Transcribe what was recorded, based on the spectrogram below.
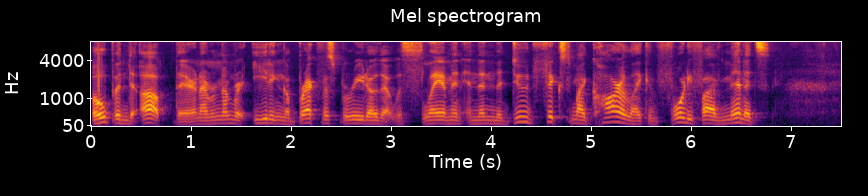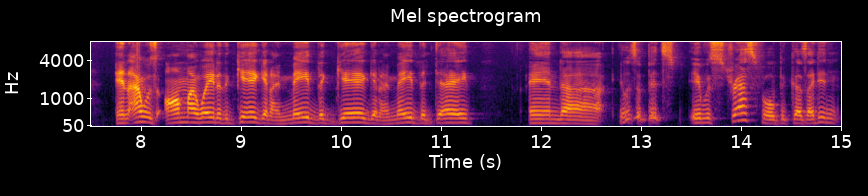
opened up there, and I remember eating a breakfast burrito that was slamming, and then the dude fixed my car like in 45 minutes, and I was on my way to the gig, and I made the gig, and I made the day, and uh, it was a bit. It was stressful because I didn't.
